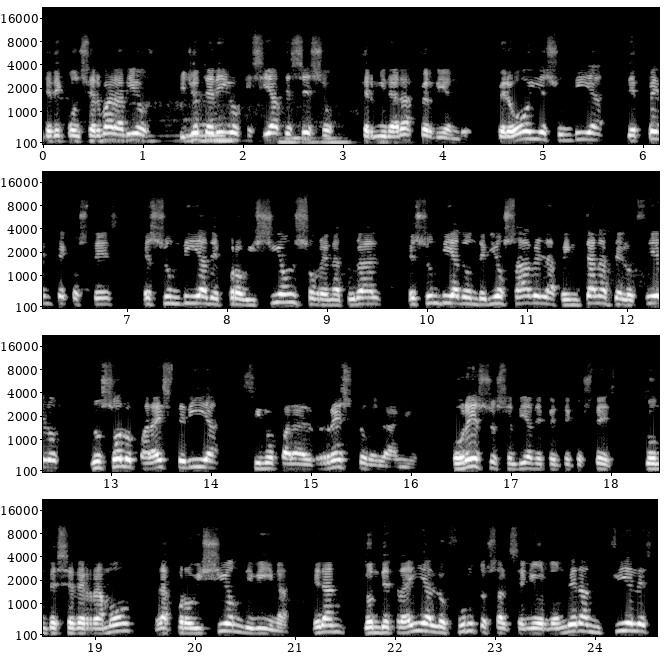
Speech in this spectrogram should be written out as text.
que de conservar a Dios. Y yo te digo que si haces eso, terminarás perdiendo. Pero hoy es un día de Pentecostés, es un día de provisión sobrenatural, es un día donde Dios abre las ventanas de los cielos, no solo para este día, sino para el resto del año. Por eso es el día de Pentecostés, donde se derramó la provisión divina. Eran donde traían los frutos al Señor, donde eran fieles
